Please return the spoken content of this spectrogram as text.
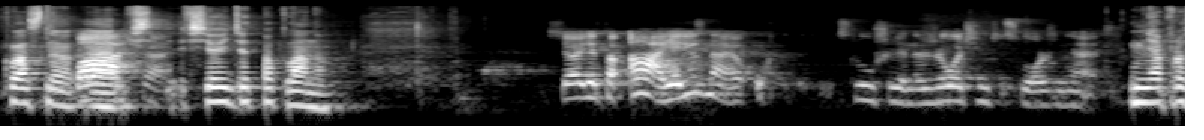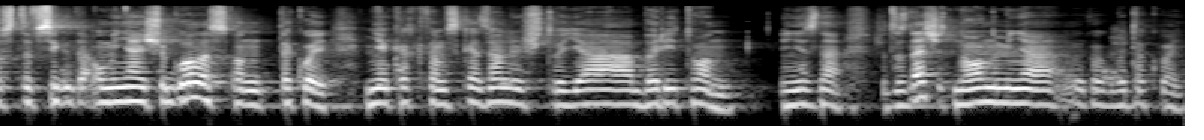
Классно. Паша. А, все идет по плану. Все идет по... А, я ее знаю. Ух Слушай, она же очень сложная. У меня просто всегда... У меня еще голос, он такой... Мне как там сказали, что я баритон. Я не знаю, что это значит, но он у меня э, как бы такой.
